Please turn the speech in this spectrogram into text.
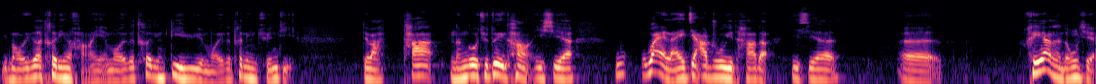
某一个特定行业、某一个特定地域、某一个特定群体，对吧？他能够去对抗一些外来加诸于他的一些呃黑暗的东西。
